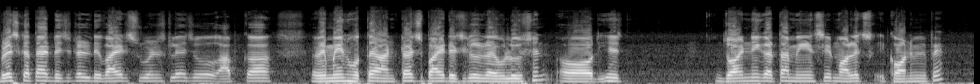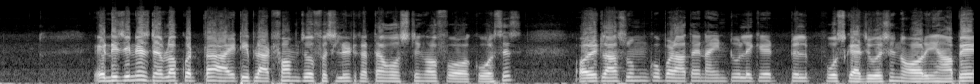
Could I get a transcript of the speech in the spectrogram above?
ब्रिज करता है डिजिटल डिवाइड स्टूडेंट्स के लिए, जो आपका रिमेन होता है अनटच बाय डिजिटल रेवोल्यूशन और ये ज्वाइन नहीं करता मेन स्ट्रीट नॉलेज इकोनॉमी पे। इंडिजीनियस डेवलप करता है आईटी प्लेटफॉर्म जो फैसिलिटेट करता है होस्टिंग ऑफ़ कोर्सेज और एक क्लासरूम को पढ़ाता है नाइन टू लेके ट्वेल्व पोस्ट ग्रेजुएशन और यहाँ पे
